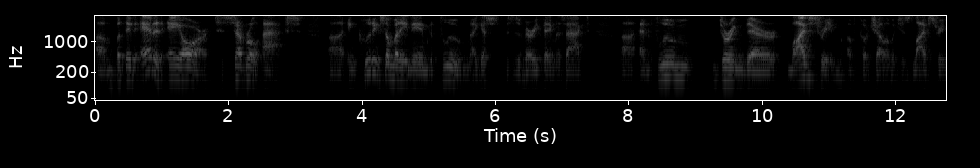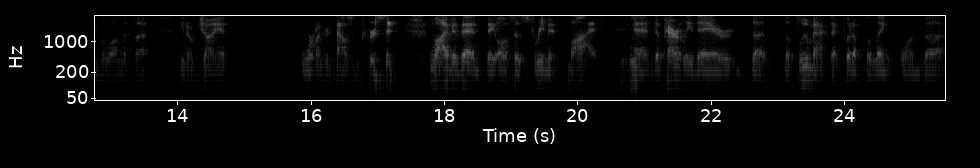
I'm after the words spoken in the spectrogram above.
um, but they've added AR to several acts, uh, including somebody named Flume. I guess this is a very famous act, uh, and Flume during their live stream of Coachella, which is live streamed along with the you know giant 400,000 person live event. They also stream it live. Mm-hmm. And apparently, they're the the Flume Act. I put up the link on the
